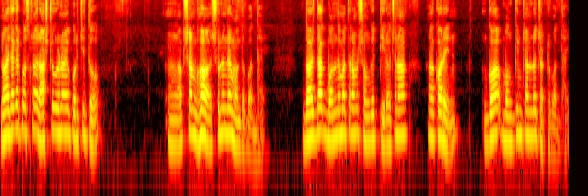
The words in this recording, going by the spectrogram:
নয় দাগের প্রশ্ন রাষ্ট্রগুরু নামে পরিচিত অপশন ঘ, সুরেন্দ্র বন্দ্যোপাধ্যায়। দশ দাগ বন্দে মাতরম সঙ্গীতটি রচনা করেন গ. বঙ্কিমচন্দ্র চট্টোপাধ্যায়।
